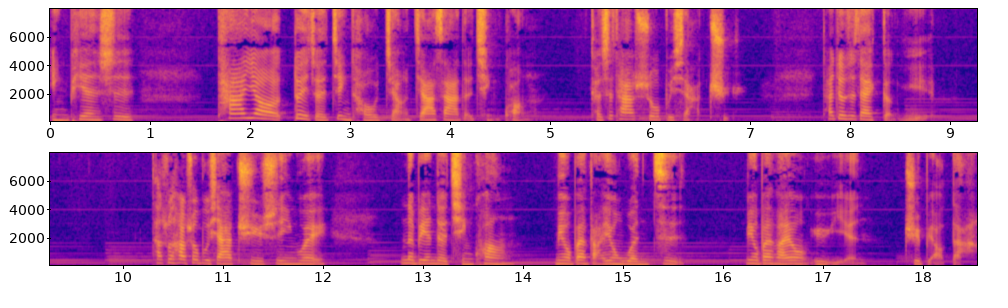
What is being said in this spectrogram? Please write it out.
影片是，他要对着镜头讲加萨的情况，可是他说不下去，他就是在哽咽。他说他说不下去，是因为那边的情况没有办法用文字，没有办法用语言去表达。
